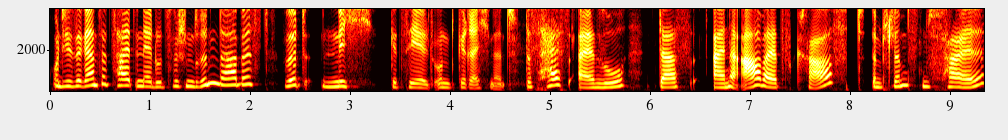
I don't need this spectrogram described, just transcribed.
Und diese ganze Zeit, in der du zwischendrin da bist, wird nicht gezählt und gerechnet. Das heißt also, dass eine Arbeitskraft im schlimmsten Fall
